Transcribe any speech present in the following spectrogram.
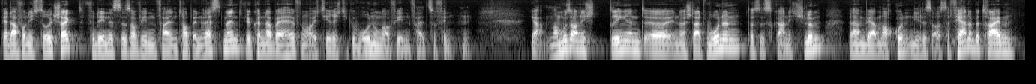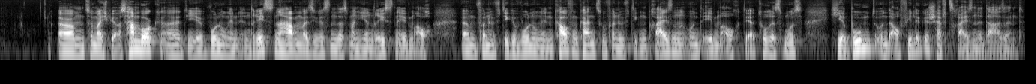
Wer davon nicht zurückschreckt, für den ist es auf jeden Fall ein Top-Investment. Wir können dabei helfen, euch die richtige Wohnung auf jeden Fall zu finden. Ja, man muss auch nicht dringend äh, in der Stadt wohnen, das ist gar nicht schlimm. Ähm, wir haben auch Kunden, die das aus der Ferne betreiben ähm, zum Beispiel aus Hamburg, äh, die Wohnungen in Dresden haben, weil sie wissen, dass man hier in Dresden eben auch ähm, vernünftige Wohnungen kaufen kann zu vernünftigen Preisen und eben auch der Tourismus hier boomt und auch viele Geschäftsreisende da sind.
